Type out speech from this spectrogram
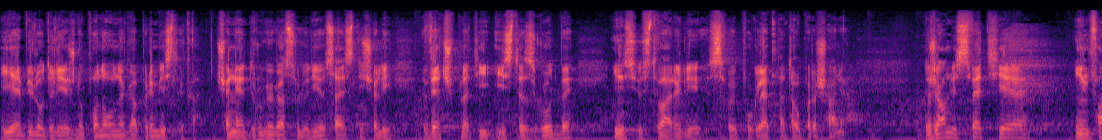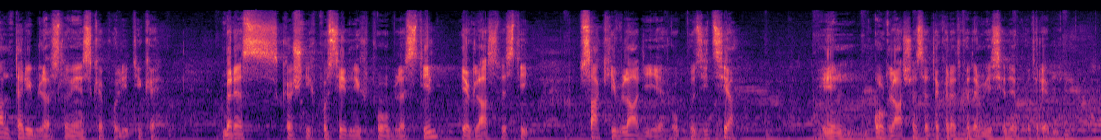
je bilo deležno ponovnega premisleka. Če ne drugega, so ljudje vsaj slišali več plati iste zgodbe in si ustvarili svoj pogled na ta vprašanja. Državni svet je infant terrible slovenske politike. Brez kakšnih posebnih pooblastil je glas vesti. Vsaki vladi je opozicija in oglaša se takrat, kadar misli, da je potrebno.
